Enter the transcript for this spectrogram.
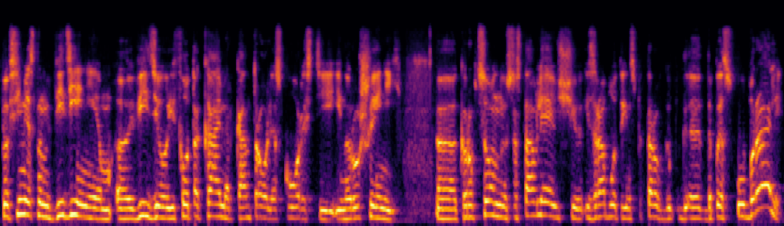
повсеместным введением видео и фотокамер контроля скорости и нарушений коррупционную составляющую из работы инспекторов ДПС убрали,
